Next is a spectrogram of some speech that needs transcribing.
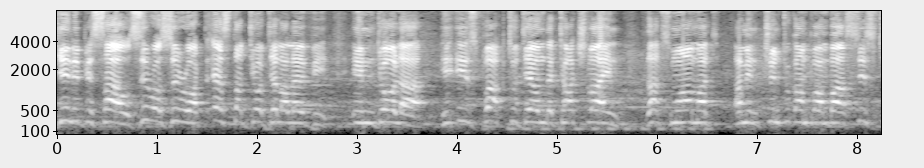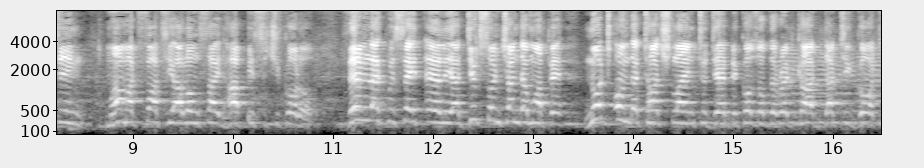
Guinea-Bissau 0-0 at la Levy in Ndola. He is back today on the touchline. That's Muhammad, I mean Chintu Kampamba assisting Muhammad Fati alongside Happy Sichikolo. Then, like we said earlier, Dixon Chandamwape not on the touchline today because of the red card that he got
